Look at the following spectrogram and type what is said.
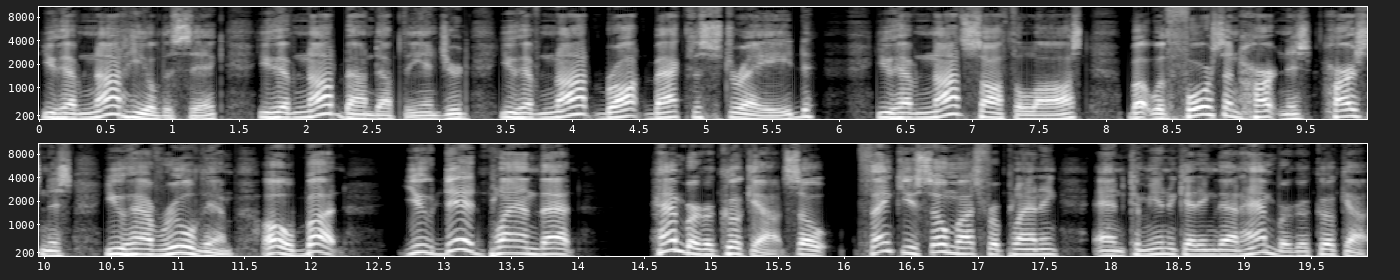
You have not healed the sick. You have not bound up the injured. You have not brought back the strayed you have not sought the lost, but with force and harshness, harshness you have ruled them. Oh, but you did plan that hamburger cookout. So thank you so much for planning and communicating that hamburger cookout.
